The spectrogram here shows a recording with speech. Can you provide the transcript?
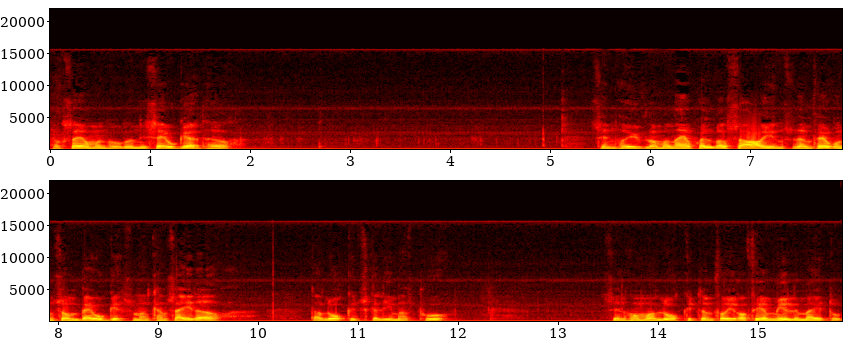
Här ser man hur den är sågad här. Sen hyvlar man ner själva sargen så den får en sån båge som man kan se där. Där locket ska limmas på. Sen har man locket en 4-5 millimeter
